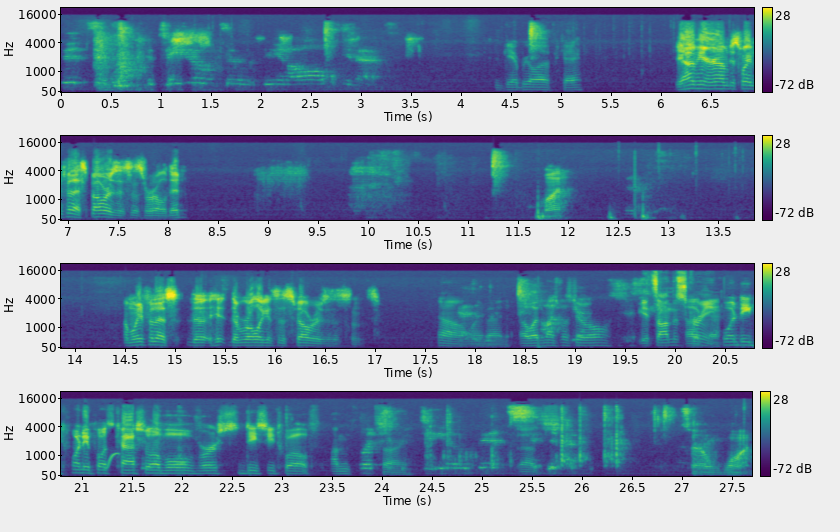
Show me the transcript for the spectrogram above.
bits of potato instead of being all, you know. Is Gabriel FK? Yeah, I'm here. I'm just waiting for that spell resistance roll, dude. What? I'm waiting for this the the roll against the spell resistance. Oh, my bad. Oh, what am I supposed to roll? It's on the screen. 1d20 plus caster level versus DC 12. I'm sorry. of potato bits. That's- So one.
